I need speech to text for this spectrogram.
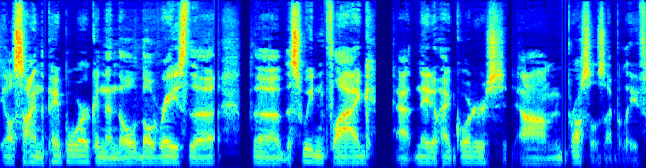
he'll sign the paperwork and then they'll they'll raise the the the Sweden flag at NATO headquarters um, in Brussels, I believe.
